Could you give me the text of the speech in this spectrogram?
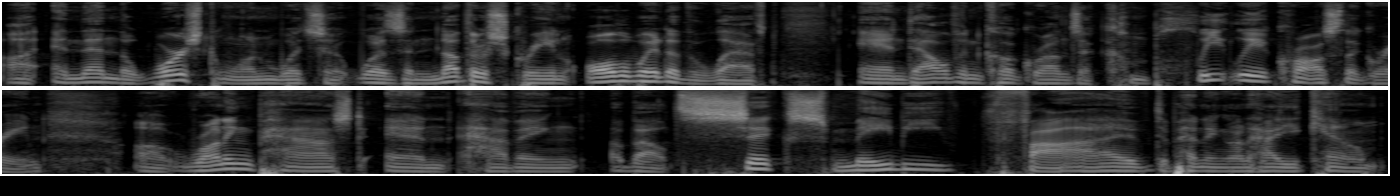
Uh, and then the worst one, which was another screen all the way to the left, and Dalvin Cook runs a completely across the green, uh, running past and having about six, maybe five, depending on how you count,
